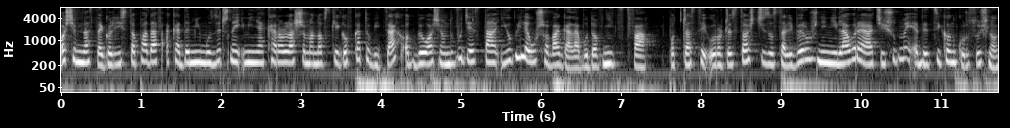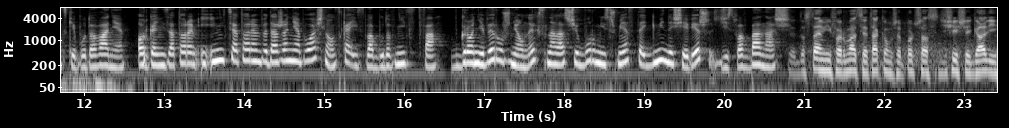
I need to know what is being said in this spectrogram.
18 listopada w Akademii Muzycznej imienia Karola Szymanowskiego w Katowicach odbyła się 20. jubileuszowa gala budownictwa. Podczas tej uroczystości zostali wyróżnieni laureaci siódmej edycji konkursu Śląskie Budowanie. Organizatorem i inicjatorem wydarzenia była Śląska Izba Budownictwa. W gronie wyróżnionych znalazł się burmistrz miasta i gminy Siewierz Zdzisław Banaś. Dostałem informację taką, że podczas dzisiejszej gali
